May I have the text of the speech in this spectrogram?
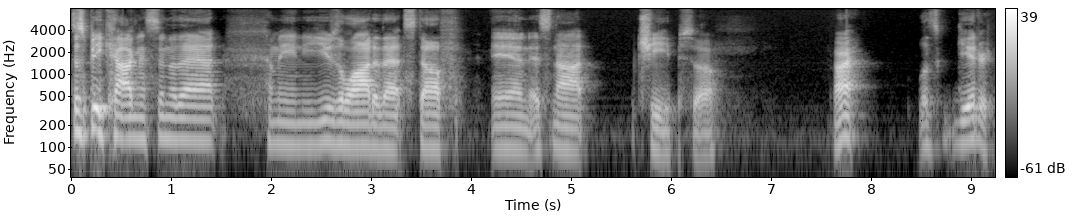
just be cognizant of that. I mean, you use a lot of that stuff and it's not cheap. So, all right, let's get her.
